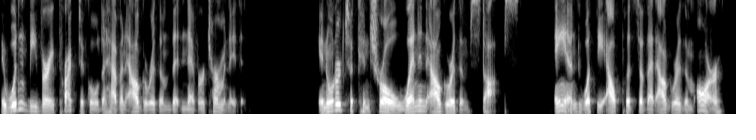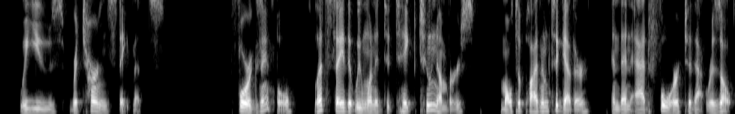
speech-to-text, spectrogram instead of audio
It wouldn't be very practical to have an algorithm that never terminated. In order to control when an algorithm stops, and what the outputs of that algorithm are, we use return statements. For example, let's say that we wanted to take two numbers, multiply them together, and then add 4 to that result.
